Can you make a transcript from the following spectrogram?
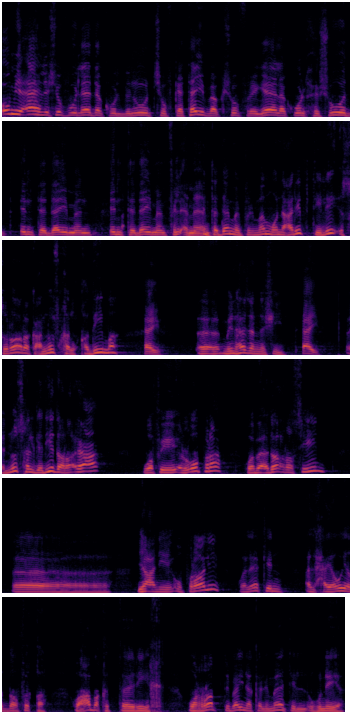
قوم يا أهل شوف ولادك والبنود شوف كتايبك شوف رجالك والحشود. أنت دايما أنت دايما في الأمان. أنت دايما في المام وأنا عرفت ليه إصرارك على النسخة القديمة أيوه. آه، من هذا النشيد. أيوه. النسخة الجديدة رائعة وفي الأوبرا وبأداء رصين آه، يعني أوبرالي ولكن الحيوية الدافقة وعبق التاريخ والربط بين كلمات الأغنية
